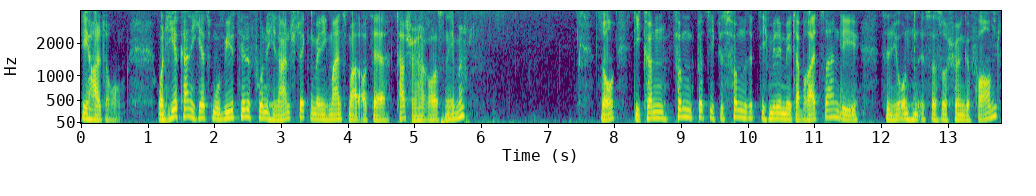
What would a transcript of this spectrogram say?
die Halterung. Und hier kann ich jetzt Mobiltelefone hineinstecken, wenn ich meins mal aus der Tasche herausnehme. So, die können 45 bis 75 mm breit sein. Die sind hier unten, ist das so schön geformt.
